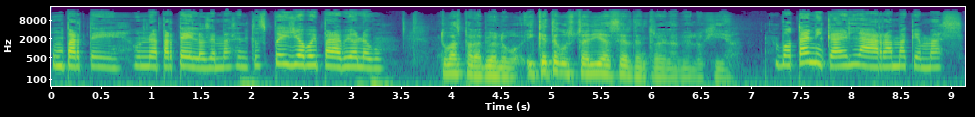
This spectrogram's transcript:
un parte, una parte de los demás. Entonces, pues yo voy para biólogo. Tú vas para biólogo. ¿Y qué te gustaría hacer dentro de la biología? Botánica es la rama que más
